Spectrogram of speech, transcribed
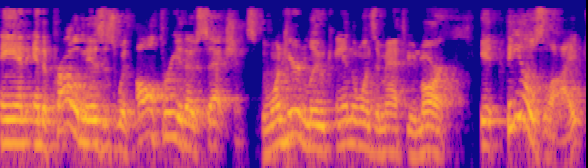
And, and the problem is, is with all three of those sections, the one here in Luke and the ones in Matthew and Mark, it feels like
